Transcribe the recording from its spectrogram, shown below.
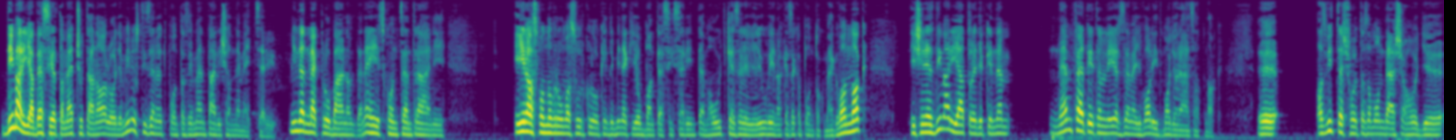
Di Maria beszélt a meccs után arról, hogy a mínusz 15 pont azért mentálisan nem egyszerű. Mindent megpróbálnak, de nehéz koncentrálni. Én azt mondom Róma szurkolóként, hogy mindenki jobban teszi szerintem, ha úgy kezeli, hogy a Juvénak ezek a pontok megvannak. És én ezt Di Mariától egyébként nem, nem feltétlenül érzem egy valid magyarázatnak. Az vicces volt az a mondása, hogy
